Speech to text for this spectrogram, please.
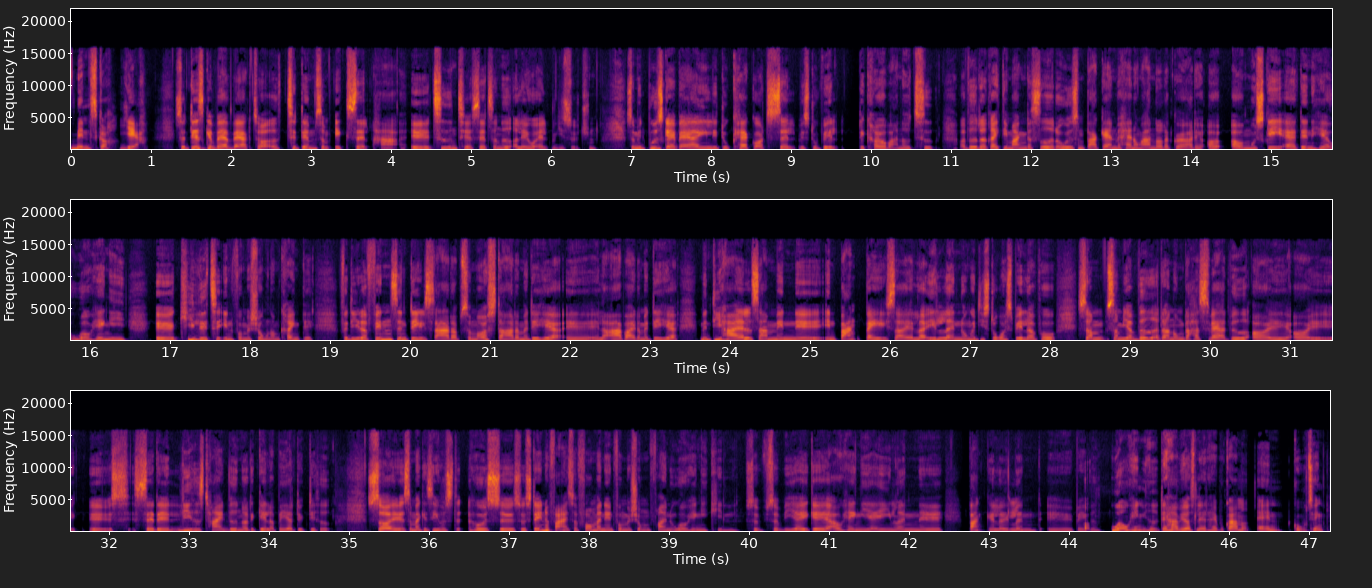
mennesker? Ja. Yeah. Så det skal være værktøjet til dem, som ikke selv har øh, tiden til at sætte sig ned og lave alt researchen. Så mit budskab er egentlig, du kan godt selv, hvis du vil, det kræver bare noget tid. Og ved, der er rigtig mange, der sidder derude, som bare gerne vil have nogle andre, der gør det. Og, og måske er den her uafhængige øh, kilde til information omkring det. Fordi der findes en del startups, som også starter med det her, øh, eller arbejder med det her, men de har alle sammen en, øh, en bank bag sig, eller et eller andet, nogle af de store spillere på, som, som jeg ved, at der er nogen, der har svært ved at, øh, og, øh, sætte lighedstegn ved, når det gælder bæredygtighed. Så, øh, så man kan sige, hos, hos øh, Sustainify, så får man information fra en uafhængig kilde. Så, så vi er ikke afhængige af en eller anden øh, bank eller et eller andet øh, bagved. Uafhængighed, det har vi også lært her i programmet, er en god ting.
